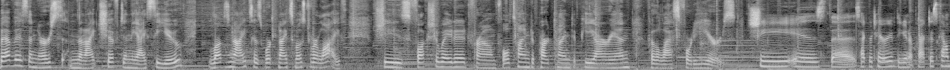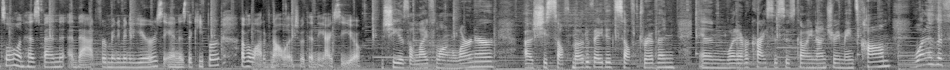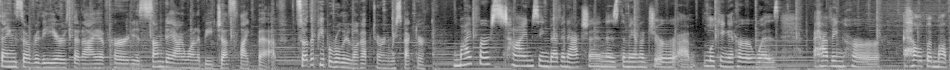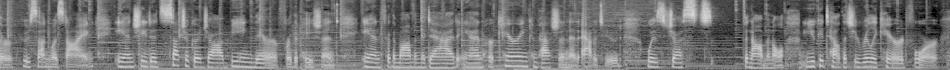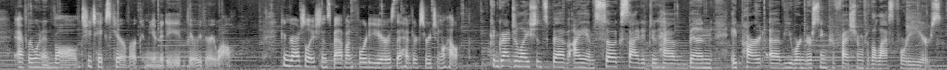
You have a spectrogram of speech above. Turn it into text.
Bev is a nurse in the night shift in the ICU, loves nights, has worked nights most of her life. She's fluctuated from full-time to part-time to PRN for the last 40 years. She is the secretary of the Unit Practice Council and has been that for many, many years and is the keeper of a lot of knowledge within the ICU. She is a lifelong learner. Uh, she's self-motivated, self-driven, and whatever crisis is going on, she remains calm. One of the things over the years that I have heard is someday I want to be just like Bev. So other people really look up to her and respect her. My first time seeing Bev in action as the manager um, looking at her was having her help a mother whose son was dying and she did such a good job being there for the patient and for the mom and the dad and her caring compassionate attitude was just phenomenal. You could tell that she really cared for everyone involved. She takes care of our community very, very well. Congratulations, Bev, on 40 years at Hendricks Regional Health. Congratulations, Bev. I am so excited to have been a part of your nursing profession for the last 40 years.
